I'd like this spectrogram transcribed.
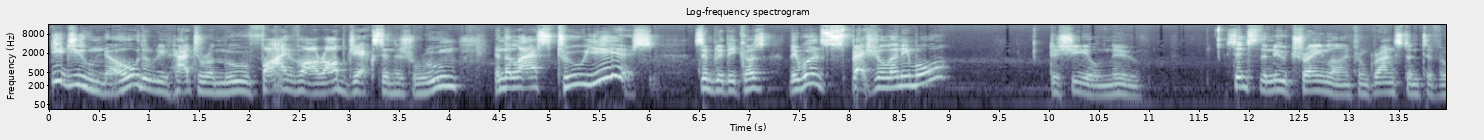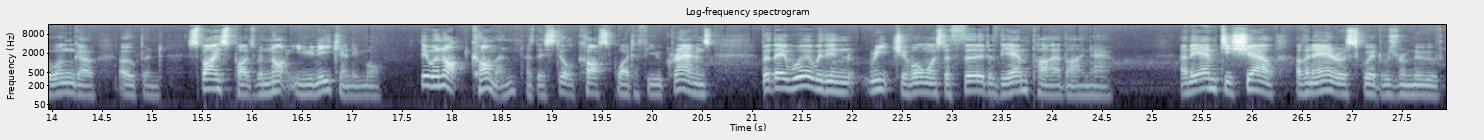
Did you know that we've had to remove five of our objects in this room in the last two years, simply because they weren't special anymore? Dashiell knew. Since the new train line from Granston to Virunga opened, spice pods were not unique anymore. They were not common, as they still cost quite a few crowns, but they were within reach of almost a third of the empire by now. And the empty shell of an aero squid was removed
